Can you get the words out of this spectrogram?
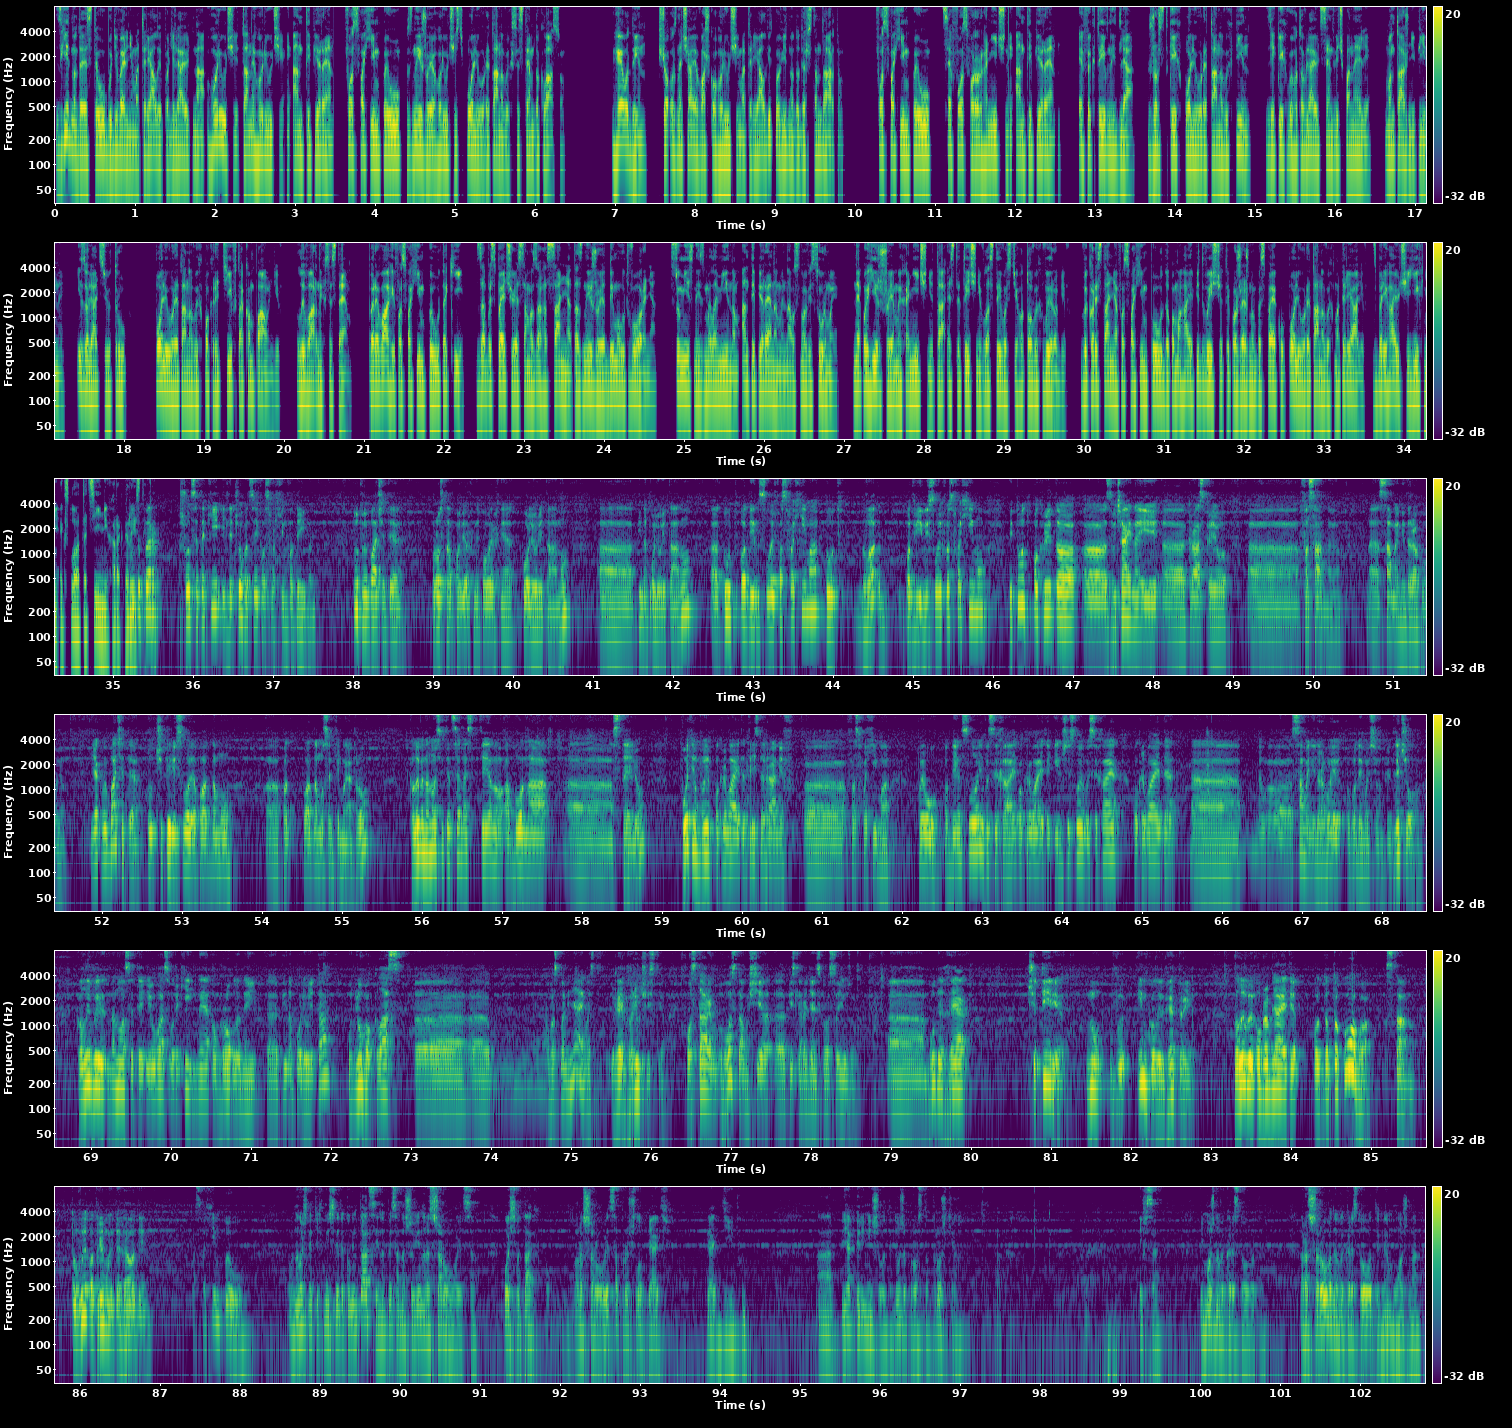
Згідно ДСТУ, будівельні матеріали поділяють на горючі та негорючі. Антипірен. Фосфахім ПУ знижує горючість поліуретанових систем до класу. Г1, що означає важкогорючий матеріал відповідно до держстандарту. Фосфахім ПУ це фосфорорганічний антипірен, ефективний для жорстких поліуретанових пін, з яких виготовляють сендвіч-панелі, монтажні піни, ізоляцію труб, поліуретанових покриттів та компаундів, ливарних систем. Переваги фосфахім ПУ такі: забезпечує самозагасання та знижує димоутворення, сумісний з меламіном, антипіренами на основі сурми, не погіршує механічні та естетичні властивості готових виробів. Використання фосфахім ПУ допомагає підвищити пожежну безпеку поліуретанових матеріалів, зберігаючи їхні експлуатаційні Ну, характеристики. тепер, що це таке і для чого цей фосфахім потрібен? Тут ви бачите просто поверхня поверхня поліуретану, пінополіуретану. Тут один слой фосфахіма, тут два, подвійний слой фосфахіму, і тут покрито звичайною краскою фасадною, саме недорогою. Як ви бачите, тут 4 слої по одному, по одному сантиметру. Коли ви наносите це на стіну або на стелю, Потім ви покриваєте 300 грамів е, фосфахіма ПУ один слой, висихає, покриваєте інший слой, висихає, покриваєте е, е, саме недорогою водоемульсіонкою. Для чого? Коли ви наносите і у вас отакий необроблений пінополіуретан, у нього клас воспламіняємості, Г горючості по старим ГОСТам ще після Радянського Союзу буде Г4, ну в інколи Г3. Коли ви обробляєте от до такого стану, то ви отримуєте Г1. Фосфахім ПУ. В научно-технічній документації написано, що він розшаровується. Ось отак розшаровується, пройшло 5, 5 діб. А, як перемішувати? Дуже просто, трошки. Так. І все. І можна використовувати. Розшароване використовувати не можна.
